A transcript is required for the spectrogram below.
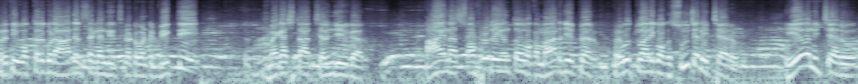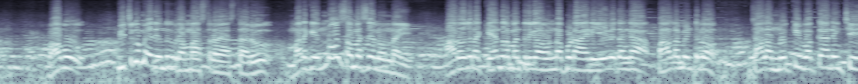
ప్రతి ఒక్కరు కూడా ఆదర్శంగా నిలిచినటువంటి వ్యక్తి మెగాస్టార్ చిరంజీవి గారు. ఆయన సహృదయంతో ఒక మాట చెప్పారు. ప్రభుత్వానికి ఒక సూచన ఇచ్చారు. ఏమనిచ్చారు? బాబు పిచ్చుకు మీద ఎందుకు బ్రహ్మాస్త్రం వేస్తారు? మనకి ఎన్నో సమస్యలు ఉన్నాయి. ఆ రోజున కేంద్ర మంత్రిగా ఉన్నప్పుడు ఆయన ఏ విధంగా పార్లమెంటులో చాలా నొక్కి ఒక్కానించి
